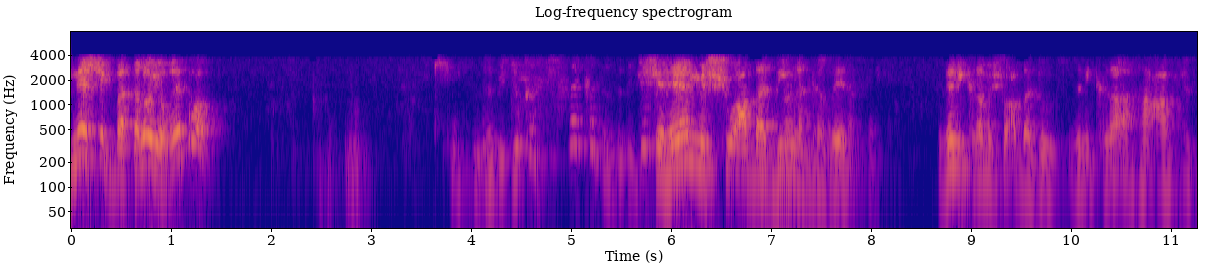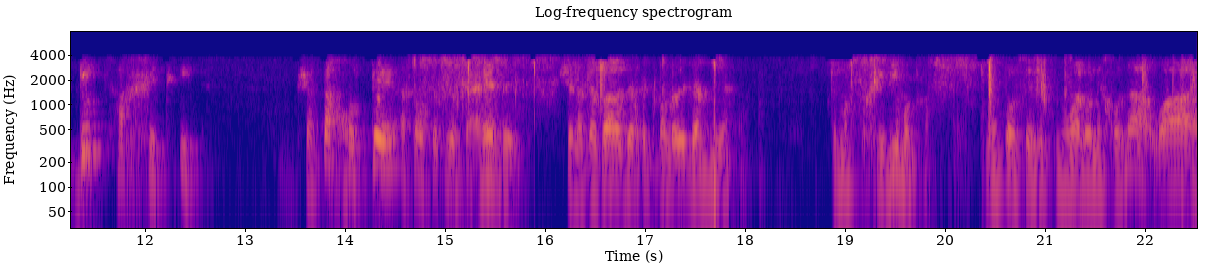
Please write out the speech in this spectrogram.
נשק ואתה לא יורה בו? זה בדיוק המשחק הזה, זה בדיוק... שהם משועבדים לכבד. זה נקרא משועבדות, זה נקרא העבדות החטאית. כשאתה חוטא, אתה הופך להיות העבד של הדבר הזה, אתה כבר לא יודע מי אתה. הם מפחידים אותך. אם אתה עושה איזו תנועה לא נכונה, וואי,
